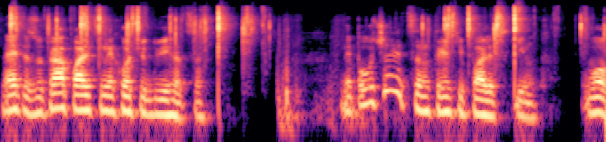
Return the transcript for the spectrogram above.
Знаєте, з утра пальці не хочуть двигатися. Не получается на третий палец скинуть. Во.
